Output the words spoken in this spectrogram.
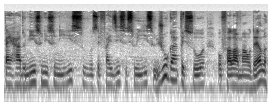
tá errado nisso, nisso, nisso, você faz isso, isso, isso, julgar a pessoa ou falar mal dela,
